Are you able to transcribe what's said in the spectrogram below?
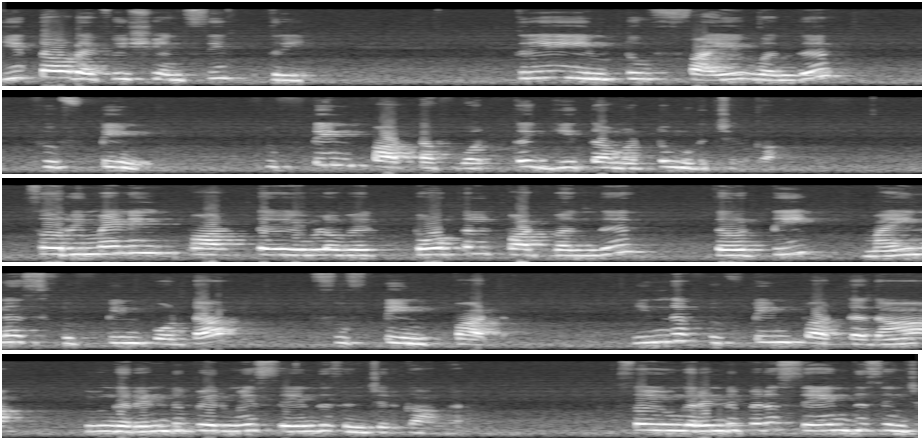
கீதாவோட efficiency three three into five வந்து fifteen fifteen part of work Gita மட்டும் முடிச்சிருக்கா. ஸோ ரிமைனிங் பார்ட்டு இவ்வளவு டோட்டல் பார்ட் வந்து தேர்ட்டி மைனஸ் ஃபிஃப்டீன் போட்டால் ஃபிஃப்டீன் பார்ட் இந்த ஃபிஃப்டீன் பார்ட்டை தான் இவங்க ரெண்டு பேருமே சேர்ந்து செஞ்சுருக்காங்க. ஸோ இவங்க ரெண்டு பேரும் சேர்ந்து செஞ்ச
